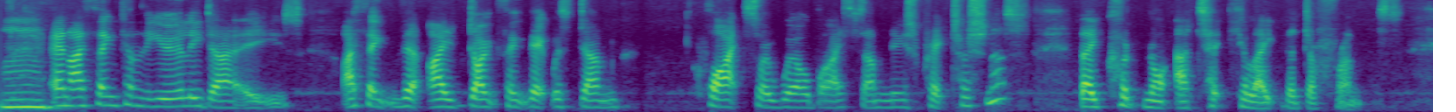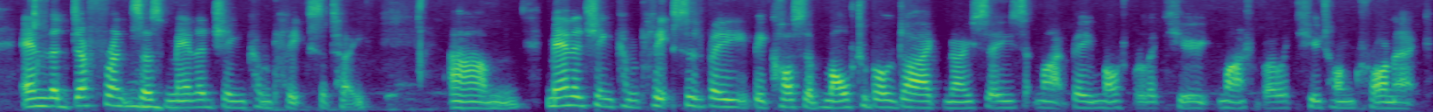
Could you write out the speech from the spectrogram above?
Mm. And I think in the early days, I think that I don't think that was done quite so well by some nurse practitioners. They could not articulate the difference. And the difference mm. is managing complexity um, managing complexity because of multiple diagnoses. It might be multiple acute, multiple acute on chronic,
